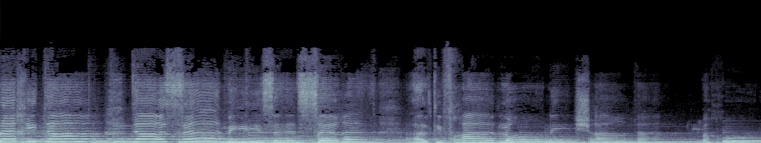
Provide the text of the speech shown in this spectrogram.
לחידה תעשה מזה סרט אל תפחד לא נשארת בחוץ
